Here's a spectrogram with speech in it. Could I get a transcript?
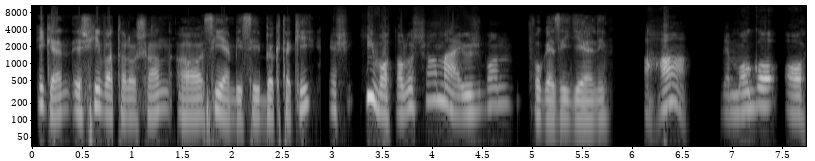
Igen, és hivatalosan a CNBC bökte ki, És hivatalosan májusban, fog ez így élni. aha, de maga a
